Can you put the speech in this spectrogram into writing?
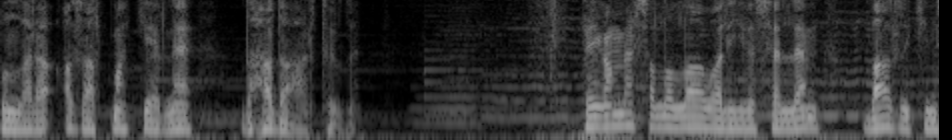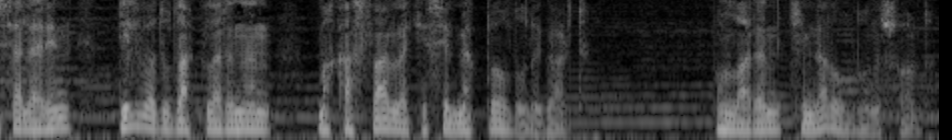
bunlara azaltmak yerine daha da artırdı. Peygamber sallallahu aleyhi ve sellem bazı kimselerin dil ve dudaklarının makaslarla kesilmekte olduğunu gördü. Bunların kimler olduğunu sordu.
